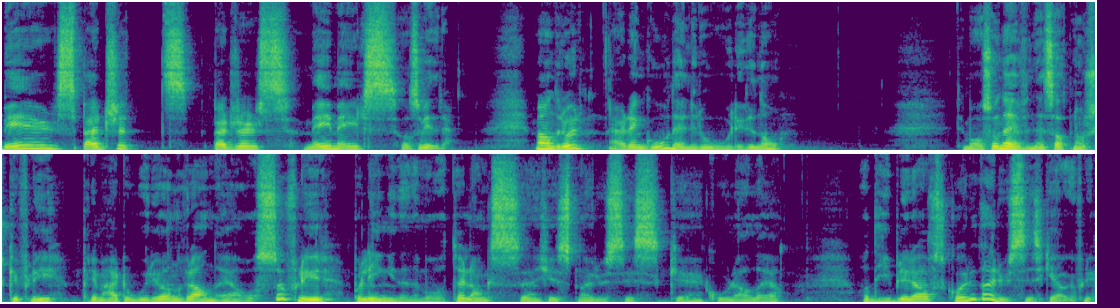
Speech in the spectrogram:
Bears, Badgets, Badgers, Maymails osv. Med andre ord er det en god del roligere nå. Det må også nevnes at norske fly, primært Orion fra Andøya, også flyr på lignende måte langs kysten av russisk Kolahalvøya, og de blir avskåret av russiske jagerfly.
